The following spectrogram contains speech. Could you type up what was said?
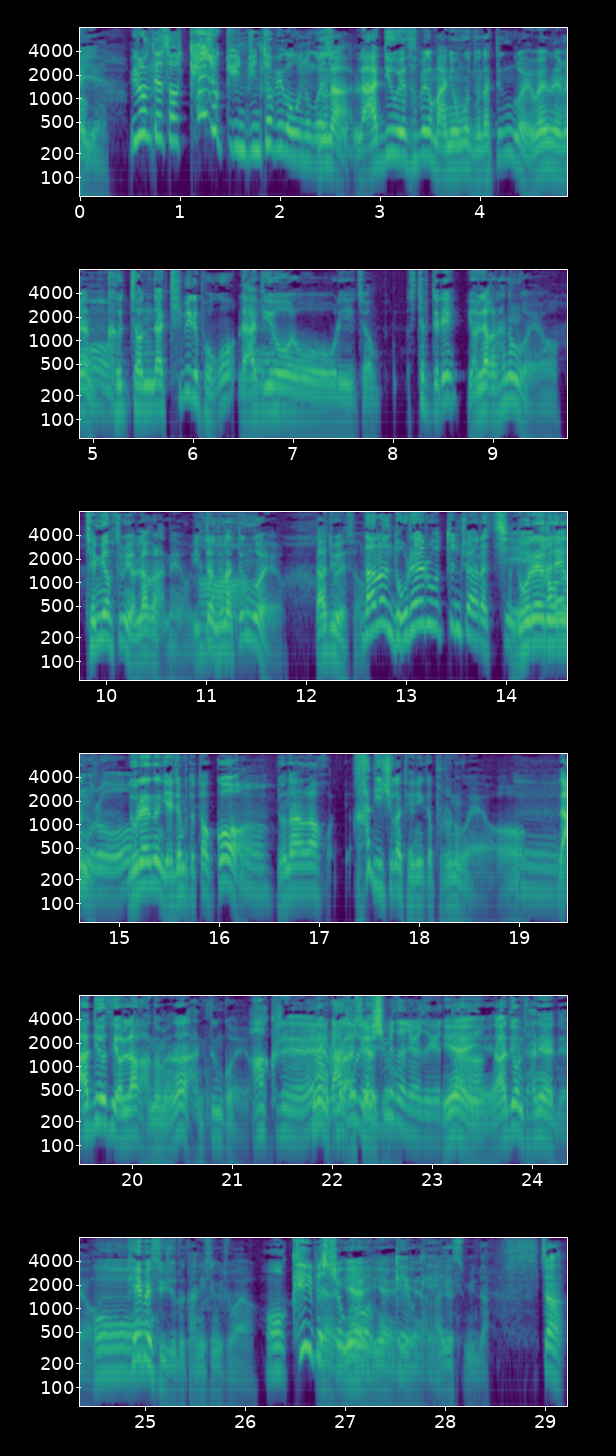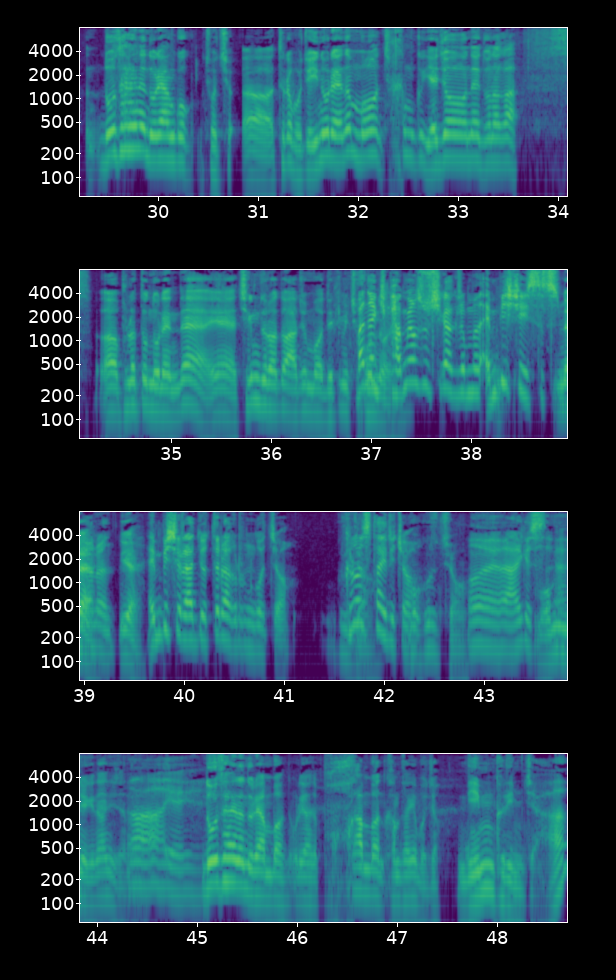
예, 예. 이런 데서 계속 인- 인터뷰가 오는 거죠. 누나, 라디오에 섭외가 많이 온 건 누나 뜬 거예요. 왜냐면 어. 그 전날 TV를 보고 라디오 우리 저 스탭들이 연락을 하는 거예요. 재미없으면 연락을 안 해요. 일단 아. 누나 뜬 거예요. 라디오에서. 나는 노래로 뜬 줄 알았지. 노래로는 바램으로. 노래는 예전부터 떴고 어. 누나가 핫 이슈가 되니까 부르는 거예요. 라디오에서 연락 안 오면은 안 뜬 거예요. 음. 아 그래. 그럼 그걸 라디오를 아셔야죠. 열심히 다녀야 되겠다. 예, 예. 라디오는 다녀야 돼요. 어. KBS 위주로 다니시는 게 좋아요. 어 KBS 쪽으로. 예, 예, 오케이 예, 오케이. 알겠습니다. 자, 노사연의 노래 한곡 좋죠. 어, 들어보죠. 이 노래는 뭐 참 그 예전에 누나가 어, 불렀던 노래인데 예, 지금 들어도 아주 뭐 느낌이 좋은 만약에 노래. 박명수 씨가 그러면 MBC에 있었으면은 네, 예. MBC 라디오 뜨라 그러는 거죠. 그런 그렇죠. 스타일이죠. 뭐 그렇죠. 어, 예, 알겠어요. 뭐 없는 얘기는 아니잖아요. 아, 예, 예. 노사연의 노래 한번 우리가 푹 한번 감상해 보죠. 님 그림자.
